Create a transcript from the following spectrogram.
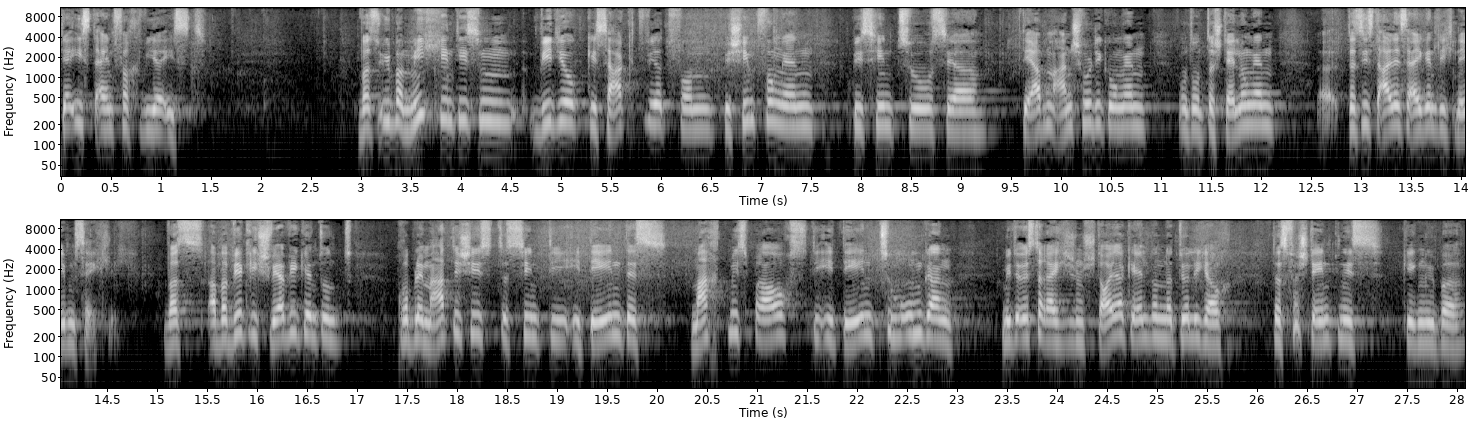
der ist einfach, wie er ist. Was über mich in diesem Video gesagt wird, von Beschimpfungen bis hin zu sehr derben Anschuldigungen und Unterstellungen, äh, das ist alles eigentlich nebensächlich. Was aber wirklich schwerwiegend und problematisch ist, das sind die Ideen des Machtmissbrauchs, die Ideen zum Umgang mit österreichischem Steuergeld und natürlich auch das Verständnis gegenüber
